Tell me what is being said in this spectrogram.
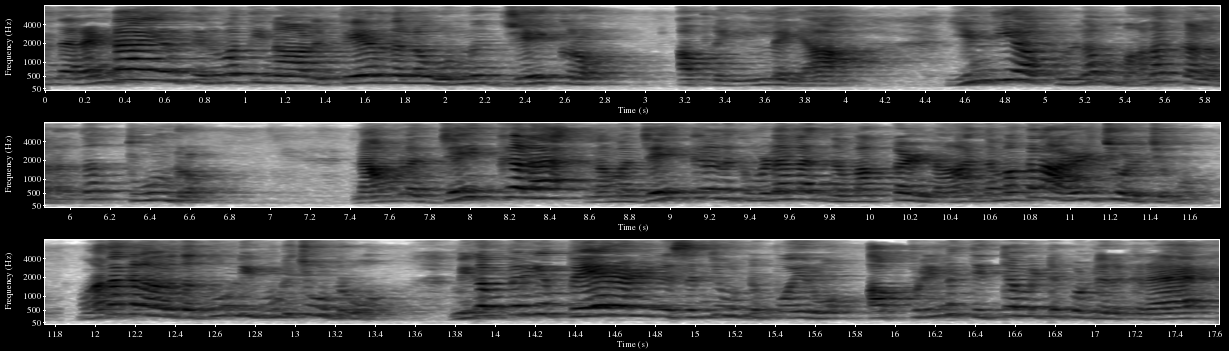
இந்த ரெண்டாயிரத்தி இருபத்தி நாலு தேர்தலில் ஒன்று ஜெயிக்கிறோம். அப்படி இல்லையா? இந்தியாக்குள்ள மதக்கலவரத்தை தூண்டுறோம். நம்மளை ஜெயிக்கலை நம்ம ஜெயிக்கிறதுக்கு விடலை இந்த மக்கள்னா இந்த மக்களை அழிச்சு ஒழிச்சுக்குவோம். மதக்கலவரத்தை தூண்டி முடிச்சு விட்டுருவோம். மிகப்பெரிய பேரழிவை செஞ்சு விட்டு போயிடுவோம் அப்படின்னு திட்டமிட்டு கொண்டிருக்கிற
